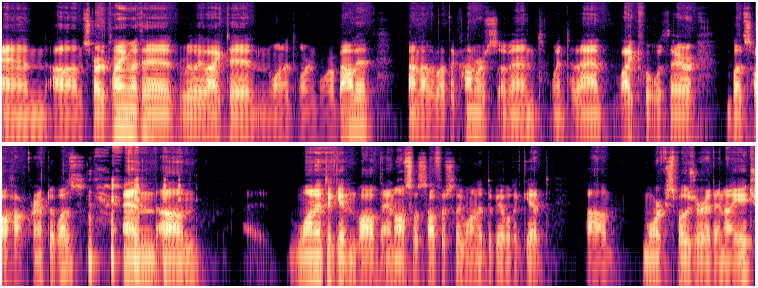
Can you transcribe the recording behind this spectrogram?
and um, started playing with it. Really liked it, and wanted to learn more about it found out about the commerce event, went to that, liked what was there, but saw how cramped it was, and um, wanted to get involved, and also selfishly wanted to be able to get um, more exposure at NIH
